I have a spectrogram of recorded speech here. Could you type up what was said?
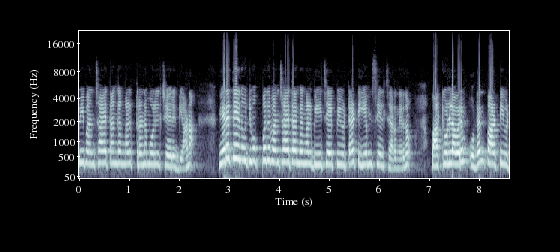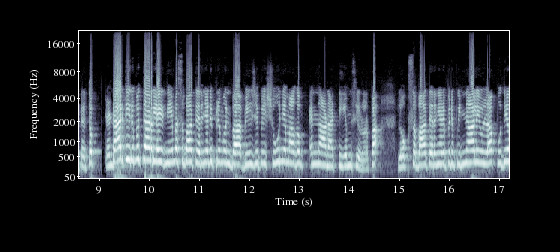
പി പഞ്ചായത്ത് അംഗങ്ങൾ തൃണമൂലിൽ ചേരുകയാണ്. നേരത്തെ നൂറ്റി മുപ്പത് പഞ്ചായത്ത് അംഗങ്ങൾ ബി ജെ പി വിട്ട് ടി എം സിയിൽ ചേർന്നിരുന്നു. ബാക്കിയുള്ളവരും ഉടൻ പാർട്ടി വിട്ടെത്തും രണ്ടായിരത്തി ഇരുപത്തി ആറിലെ നിയമസഭാ തെരഞ്ഞെടുപ്പിന് മുൻപ് ബി ജെ പി ശൂന്യമാകും എന്നാണ് ടി എം സിയുടെ ഉറപ്പ്. ലോക്സഭാ തെരഞ്ഞെടുപ്പിന് പിന്നാലെയുള്ള പുതിയ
